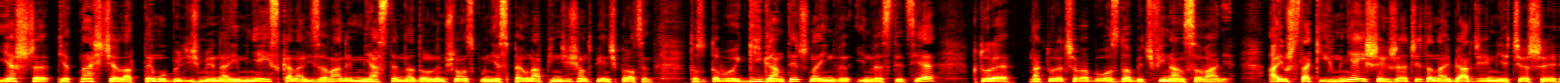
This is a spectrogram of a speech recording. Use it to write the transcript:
jeszcze 15 lat temu byliśmy najmniej skanalizowanym miastem na Dolnym Śląsku, niespełna 55%. To, to były gigantyczne inwestycje, które, na które trzeba było zdobyć finansowanie. A już z takich mniejszych rzeczy to najbardziej mnie cieszy,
